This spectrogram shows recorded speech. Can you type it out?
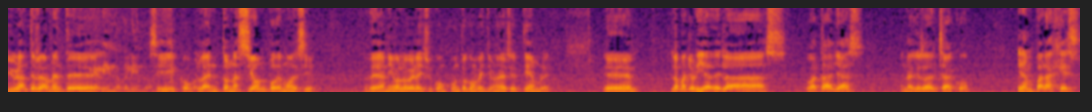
Vibrante realmente. Qué lindo, qué lindo. Sí, como la entonación, podemos decir, de Aníbal Lovera y su conjunto con 29 de septiembre. Eh, la mayoría de las batallas en la guerra del Chaco eran parajes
